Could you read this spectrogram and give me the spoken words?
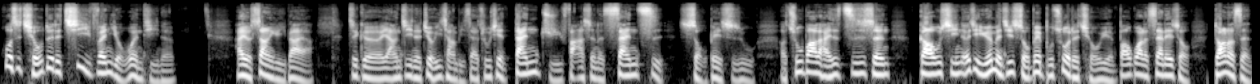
或是球队的气氛有问题呢？还有上一个礼拜啊，这个杨基呢就有一场比赛出现单局发生了三次守备失误啊，出包的还是资深。高薪，而且原本其实手背不错的球员，包括了三垒手 Donaldson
